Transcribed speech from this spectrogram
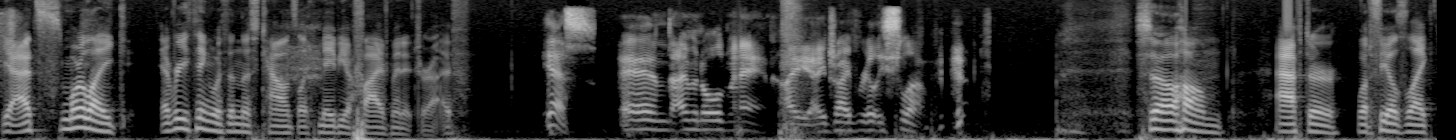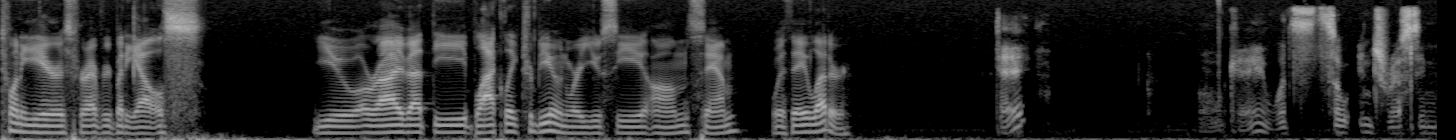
Yeah, it's more like everything within this town's like maybe a five minute drive. Yes, and I'm an old man. I, I drive really slow. So, um, after what feels like 20 years for everybody else, you arrive at the Black Lake Tribune where you see um Sam with a letter. Okay. Okay, what's so interesting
